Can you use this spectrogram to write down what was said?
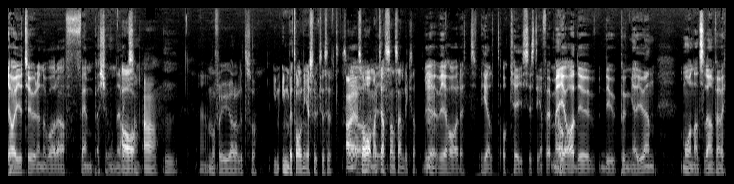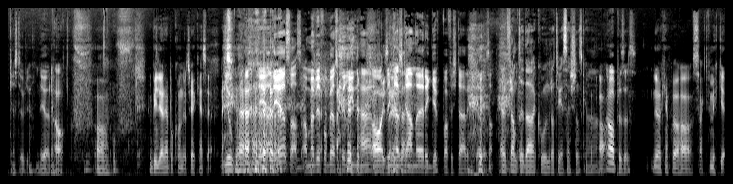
så- har ju turen att vara fem personer Ja. liksom Ja, Mm. Man får ju göra lite så in, inbetalningar successivt. Så, Ja, ja, så har man vi- kassan sen liksom. Vi, Mm. vi har ett helt okej system för Men Ja. ja, du, du pungar ju en månadslön för en veckans studio Det gör det Ja, ja. Billigare här på Konrads kan jag säga. Jo, det, det är så alltså. Ja men vi får börja spela in här Ja, Vi kanske kan eh, rigga upp och förstärka eller En framtida K103 sessions kanske. ja. Ja. ja precis. Nu jag kanske har sagt för mycket.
